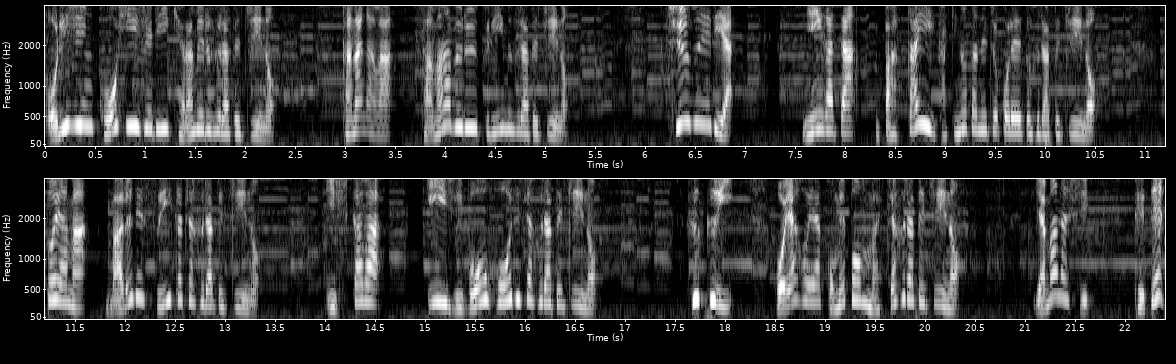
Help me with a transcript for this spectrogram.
オリジンコーヒージェリーキャラメルフラペチーノ。神奈川、サマーブルークリームフラペチーノ。中部エリア、新潟、ばっかいい柿の種チョコレートフラペチーノ。富山、まるでスイカじゃフラペチーノ。石川、いいじ棒ほうじ茶フラペチーノ。福井、ほやほや米ポン抹茶フラペチーノ。山梨、てて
